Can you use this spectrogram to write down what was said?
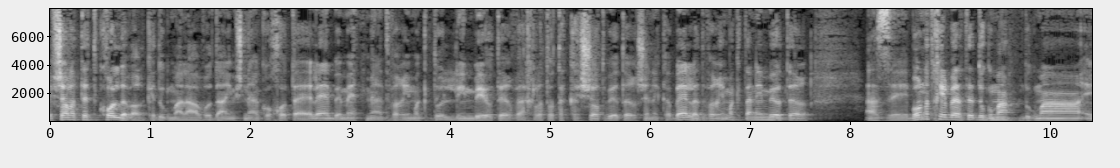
אפשר לתת כל דבר כדוגמה לעבודה עם שני הכוחות האלה, באמת מהדברים הגדולים ביותר וההחלטות הקשות ביותר שנקבל, לדברים הקטנים ביותר. אז בואו נתחיל בלתת דוגמה, דוגמה אה,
